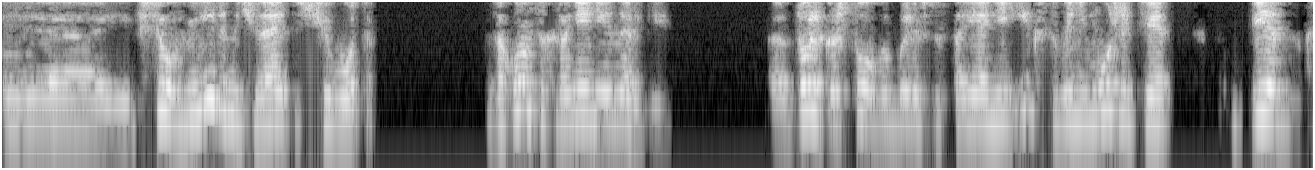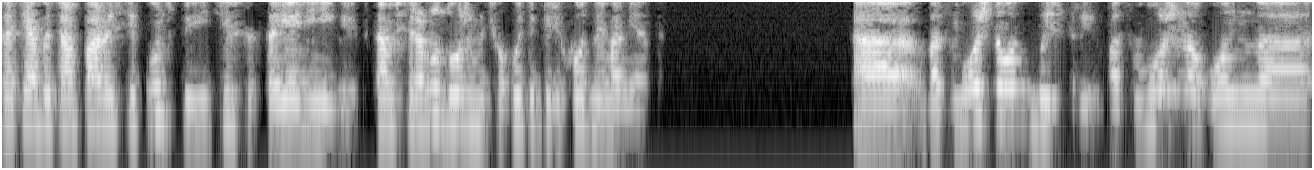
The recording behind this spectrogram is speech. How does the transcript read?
э, все в мире начинается с чего-то. Закон сохранения энергии. Э, только что вы были в состоянии X, вы не можете без хотя бы там пары секунд перейти в состояние Y. Там все равно должен быть какой-то переходный момент. А, возможно, он быстрый, возможно, он а,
